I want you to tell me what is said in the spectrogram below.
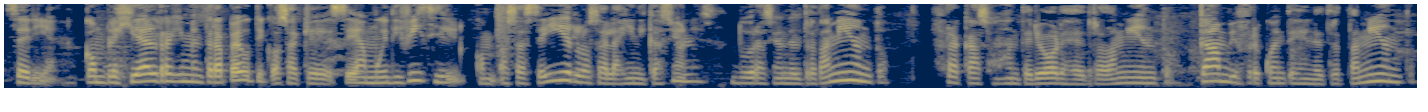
serían complejidad del régimen terapéutico, o sea, que sea muy difícil o sea, seguirlos a las indicaciones, duración del tratamiento, fracasos anteriores de tratamiento, cambios frecuentes en el tratamiento,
